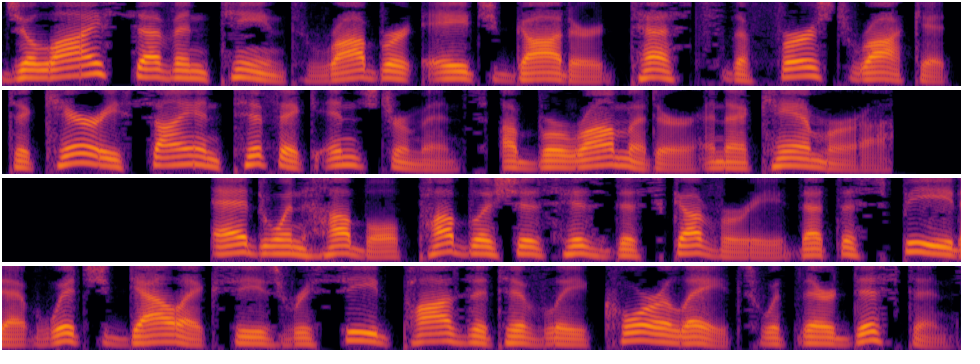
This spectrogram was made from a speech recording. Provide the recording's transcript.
July 17 – Robert H. Goddard tests the first rocket to carry scientific instruments a barometer and a camera. Edwin Hubble publishes his discovery that the speed at which galaxies recede positively correlates with their distance,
